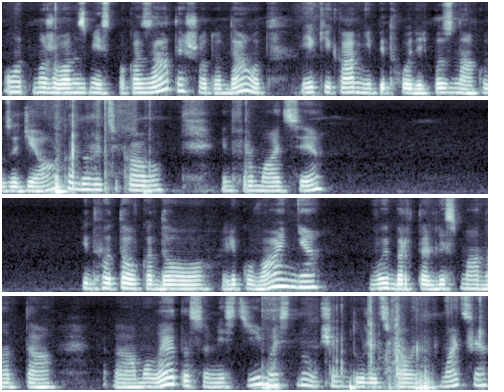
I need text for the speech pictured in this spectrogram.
От, можу вам зміст показати, що тут, да, от, які камні підходять по знаку Зодіака, дуже цікава інформація підготовка до лікування, вибір талісмана та е, амулета, сумістимость. Ну, в общем, дуже цікава інформація.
